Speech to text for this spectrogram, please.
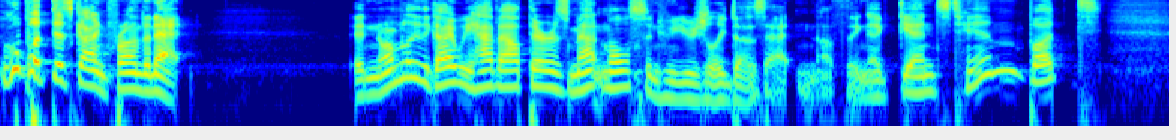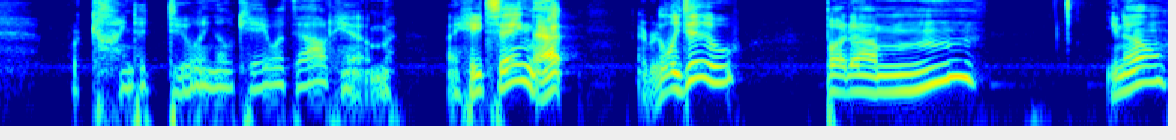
who put this guy in front of the net? And normally the guy we have out there is Matt Moulson, who usually does that. Nothing against him, but we're kind of doing okay without him. I hate saying that. I really do. But, um, you know,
